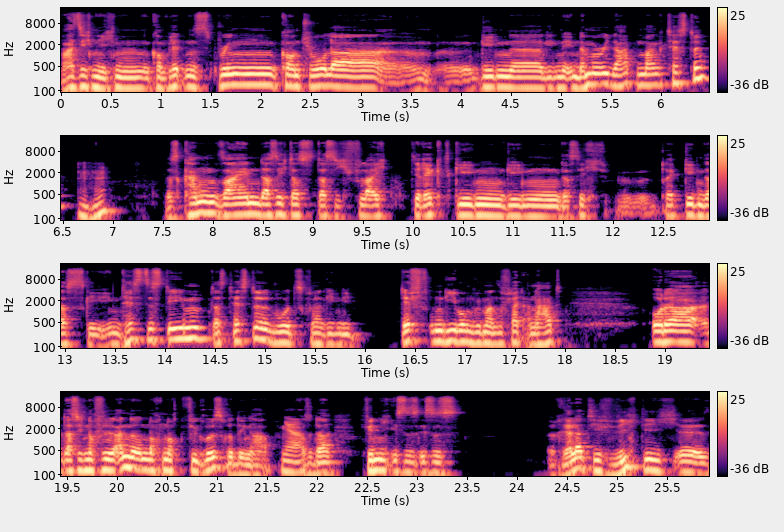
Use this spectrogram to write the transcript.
weiß ich nicht, einen kompletten Spring Controller äh, gegen eine, gegen eine In-Memory-Datenbank teste. Mhm. Das kann sein, dass ich das, dass ich vielleicht direkt gegen, gegen, dass ich äh, direkt gegen das, gegen Testsystem das teste, wo es gegen die Dev-Umgebung, wie man sie vielleicht eine hat. Oder dass ich noch viel andere, noch, noch viel größere Dinge habe. Ja. Also da finde ich, ist es, ist es relativ wichtig, äh,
